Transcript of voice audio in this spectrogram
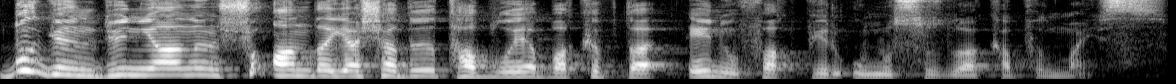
bugün dünyanın şu anda yaşadığı tabloya bakıp da en ufak bir umutsuzluğa kapılmayız.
